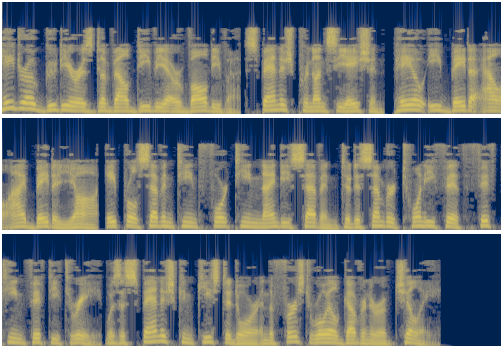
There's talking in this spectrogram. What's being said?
Pedro Gutiérrez de Valdivia or Valdiva Spanish pronunciation, Peo e beta al i beta ya, April 17, 1497 to December 25, 1553 was a Spanish conquistador and the first royal governor of Chile.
